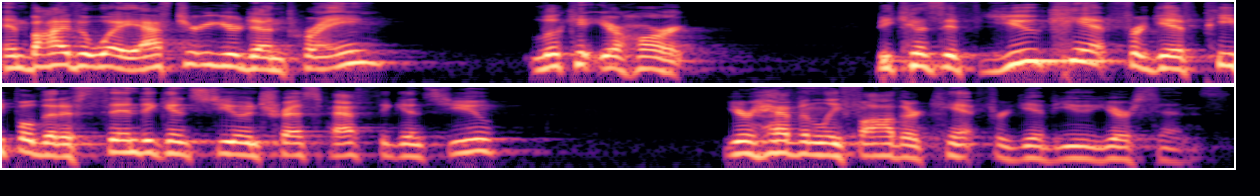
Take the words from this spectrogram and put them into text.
and by the way, after you're done praying, look at your heart. Because if you can't forgive people that have sinned against you and trespassed against you, your heavenly Father can't forgive you your sins.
